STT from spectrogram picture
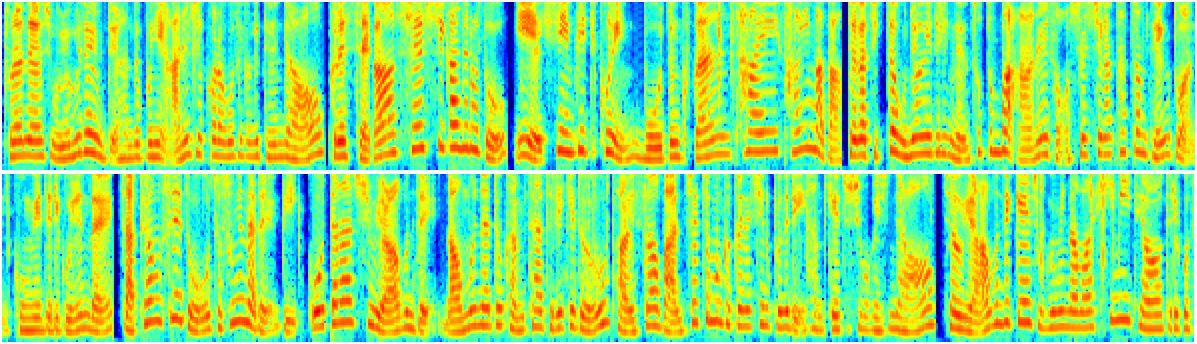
불안해하신 우리 회원님들 한두 분이 아니실 거라고 생각이 드는데요. 그래서 제가 실시간으로도 이 엑시인 비트코인 모든 구간 사이 사이마다 제가 직접 운영해드리는 소통방 안에서 실시간 타점 대응 또한 공유해드리고 있는데 자 평소에도 저 송윤아를 믿고 따라주시고 여러분들 너무나도 감사드리게도 벌써 17,000분 가까이 되시는 분들이 함께 해주시고 계신데요. 제가 여러분들께 조금이나마 힘이 되어드리고자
